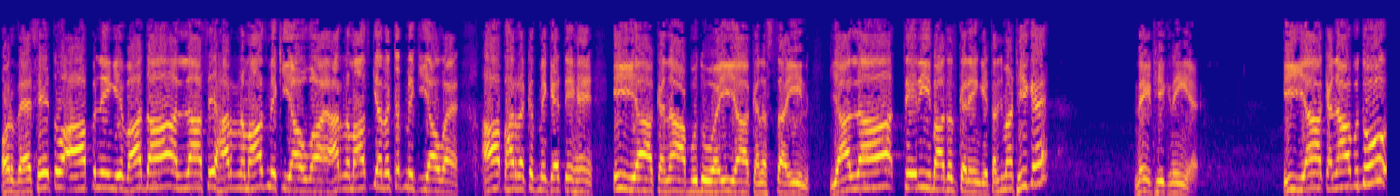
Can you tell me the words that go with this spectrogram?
اور ویسے تو آپ نے یہ وعدہ اللہ سے ہر نماز میں کیا ہوا ہے، ہر نماز کی ہر رکت میں کیا ہوا ہے۔ آپ ہر رکت میں کہتے ہیں ایا کنا بدو ایا کنستین یا اللہ، تیری عبادت کریں گے۔ ترجمہ ٹھیک ہے؟ نہیں، ٹھیک نہیں ہے۔ ایا کنا بدو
